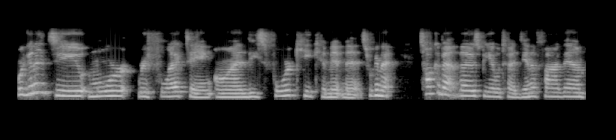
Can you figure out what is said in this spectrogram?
We're going to do more reflecting on these four key commitments. We're going to talk about those, be able to identify them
